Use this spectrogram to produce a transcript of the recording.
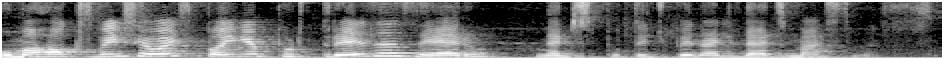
O Marrocos venceu a Espanha por 3 a 0 na disputa de penalidades máximas.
